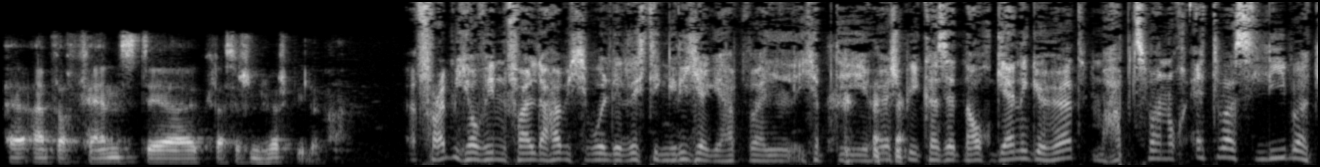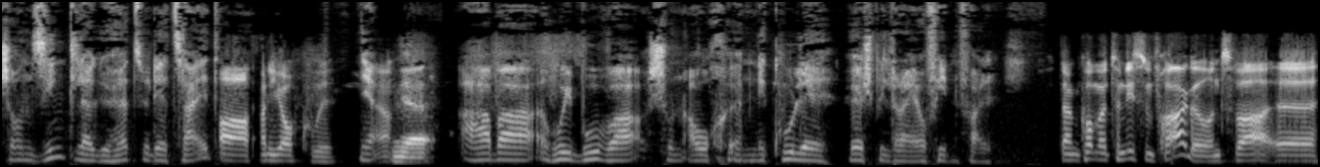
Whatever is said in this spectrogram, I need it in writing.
äh, einfach Fans der klassischen Hörspiele waren. Freut mich auf jeden Fall, da habe ich wohl den richtigen Riecher gehabt, weil ich habe die Hörspielkassetten auch gerne gehört. Hab zwar noch etwas lieber John Sinclair gehört zu der Zeit. Oh, fand ich auch cool. Ja. ja. Aber Huibu war schon auch eine coole Hörspielreihe auf jeden Fall. Dann kommen wir zur nächsten Frage und zwar äh,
